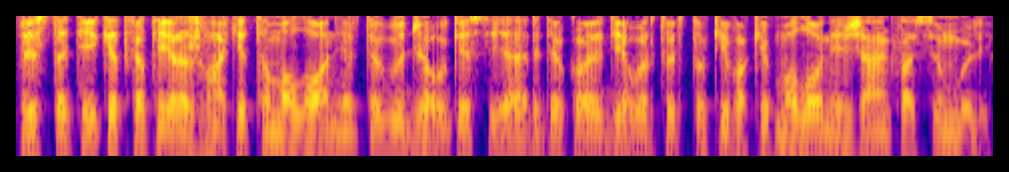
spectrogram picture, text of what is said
pristatykit, kad tai yra žvakė ta malonė ir tegu džiaugiasi ją ir dėkoja Dievui ir turi tokį va kaip malonė ženklą, simbolį.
